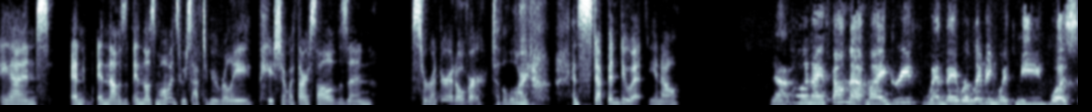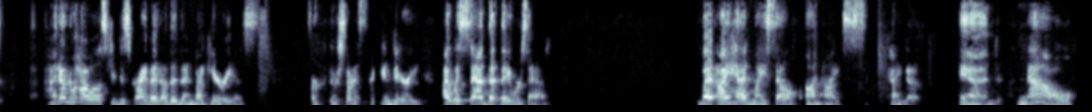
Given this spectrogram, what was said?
and and in those in those moments we just have to be really patient with ourselves and surrender it over to the lord and step into it you know Yeah. Well, and I found that my grief when they were living with me was, I don't know how else to describe it other than vicarious or, or sort of secondary. I was sad that they were sad. But I had myself on ice, kind of. And now,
